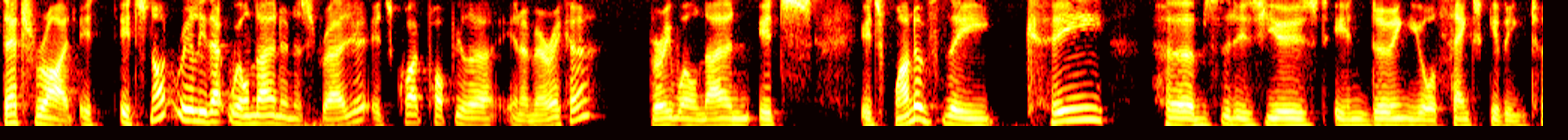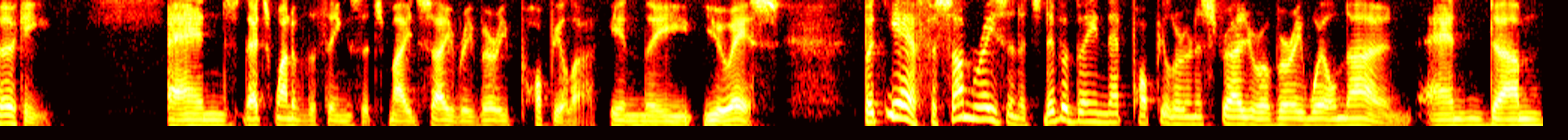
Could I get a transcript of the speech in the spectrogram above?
That's right. It, it's not really that well known in Australia. It's quite popular in America. Very well known. It's it's one of the key herbs that is used in doing your Thanksgiving turkey. And that's one of the things that's made savoury very popular in the US. But yeah, for some reason, it's never been that popular in Australia or very well known. And um,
